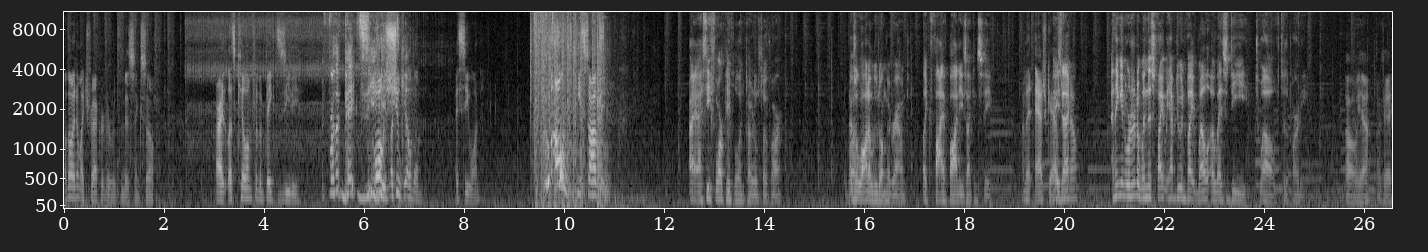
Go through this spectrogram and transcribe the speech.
Although I know my track record was missing, so. All right, let's kill him for the baked ziti. For the big Z, Oh, let's shoot. kill them. I see one. Oh, he saw me. I, I see four people in total so far. There's a lot of loot on the ground. Like five bodies I can see. I'm at Ash Gas Hey, right now. I think in order to win this fight, we have to invite Well OSD 12 to the party. Oh yeah, okay.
